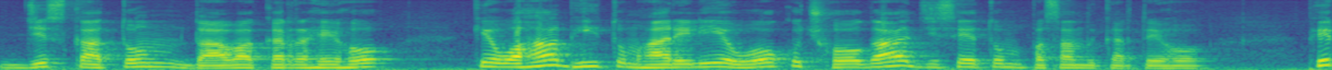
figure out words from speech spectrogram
جس کا تم دعویٰ کر رہے ہو کہ وہاں بھی تمہارے لیے وہ کچھ ہوگا جسے تم پسند کرتے ہو۔ پھر،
